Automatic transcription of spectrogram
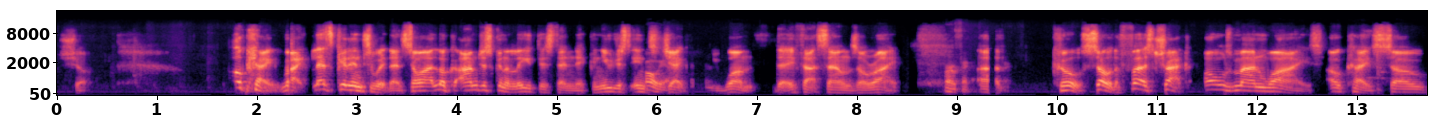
sure. Okay, right. Let's get into it then. So, I look, I'm just going to lead this then, Nick, and you just oh, interject when you want, if that sounds all right. Perfect. Uh, Cool. So, the first track, Old Man Wise. Okay, so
